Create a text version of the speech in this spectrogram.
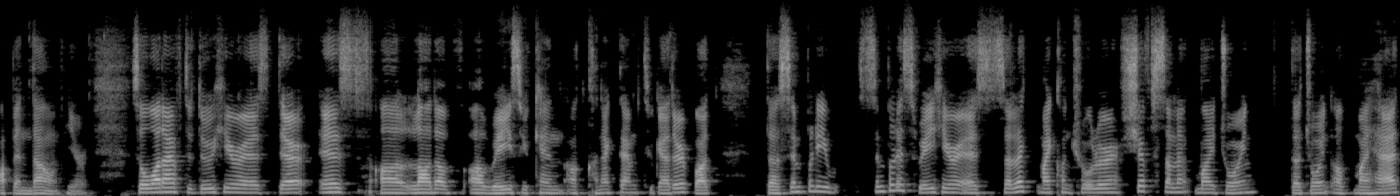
up and down here. So what I have to do here is there is a lot of uh, ways you can uh, connect them together but the simply simplest way here is select my controller shift select my joint the joint of my head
